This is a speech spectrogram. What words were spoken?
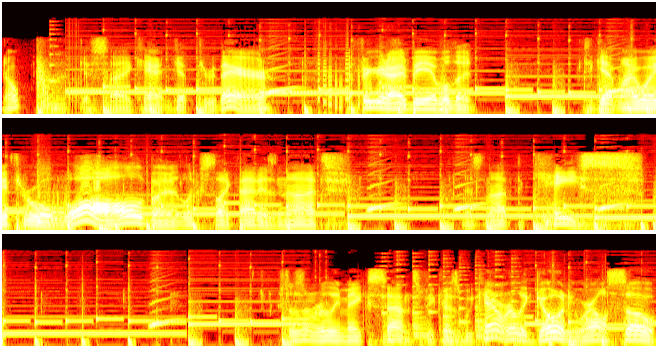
Nope. Guess I can't get through there. I figured I'd be able to to get my way through a wall, but it looks like that is not is not the case. Which doesn't really make sense because we can't really go anywhere else. So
